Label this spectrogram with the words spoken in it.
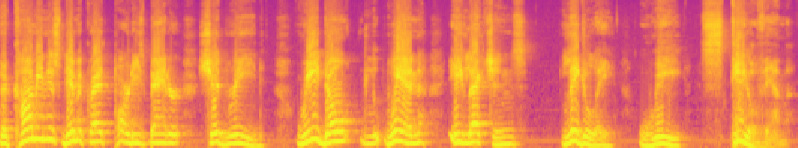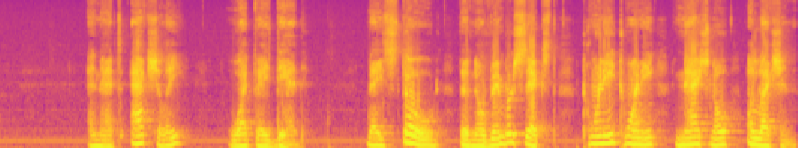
The Communist Democrat Party's banner should read We don't win elections legally, we steal them. And that's actually what they did. They stole the November 6th, 2020 national election.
